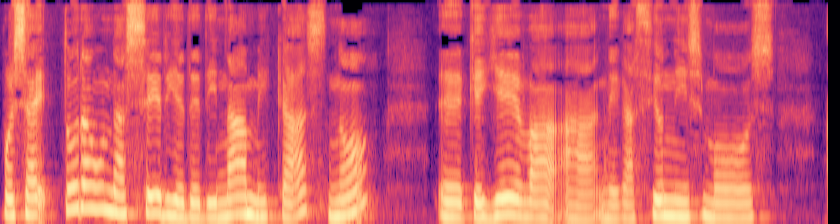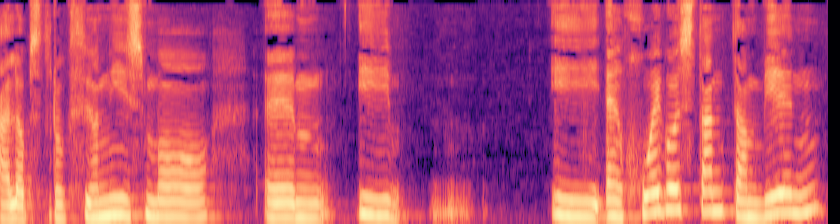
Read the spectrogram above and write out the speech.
pues hay toda una serie de dinámicas, ¿no? Eh, que lleva a negacionismos, al obstruccionismo, em, y en juego están también,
